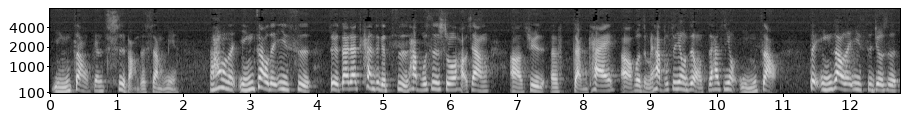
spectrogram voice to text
营造跟翅膀的上面。然后呢，营造的意思，所以大家看这个字，它不是说好像啊去呃展开啊或怎么样，它不是用这种字，它是用营造。这营造的意思就是，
